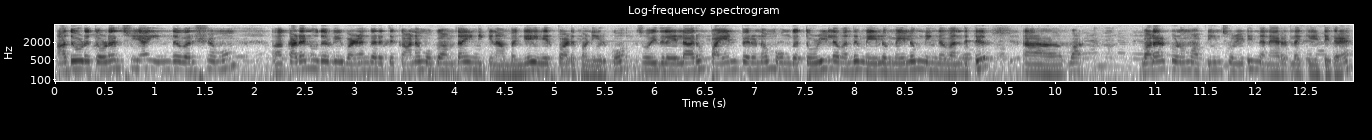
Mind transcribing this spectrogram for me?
அதோட தொடர்ச்சியாக இந்த வருஷமும் கடன் உதவி வழங்குறதுக்கான முகாம் தான் இன்னைக்கு நம்ம இங்கே ஏற்பாடு பண்ணியிருக்கோம். ஸோ இதில் எல்லாரும் பயன்பெறணும். உங்கள் தொழிலை வந்து மேலும் மேலும் நீங்கள் வந்துட்டு வ- வளர்க்கணும் அப்படின்னு சொல்லிட்டு இந்த நேரத்தில் கேட்டுக்கிறேன்.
